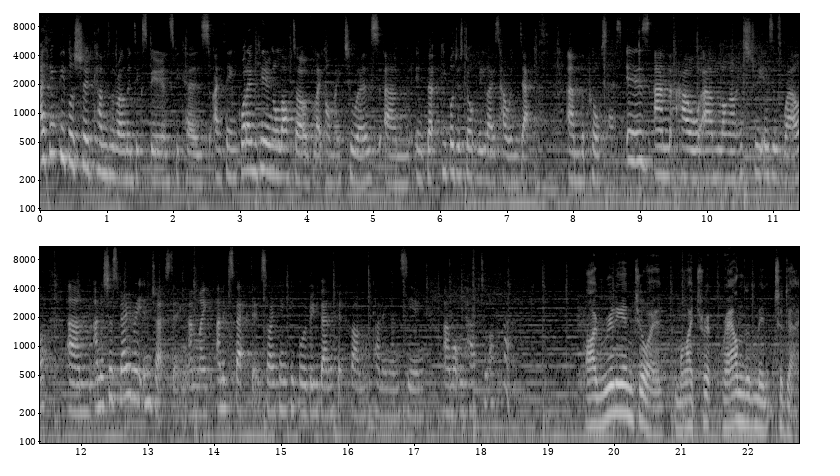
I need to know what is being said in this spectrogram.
I think people should come to the Mint experience because I think what I'm hearing a lot of like on my tours um, is that people just don't realise how in depth um, the process is and how um, long our history is as well. Um, and it's just very, very interesting and like unexpected. So I think people would really benefit from coming and seeing um, what we have to offer. I really enjoyed my trip round the Mint today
